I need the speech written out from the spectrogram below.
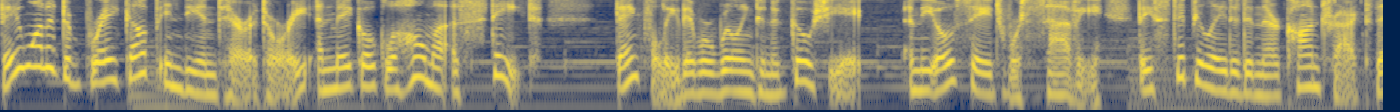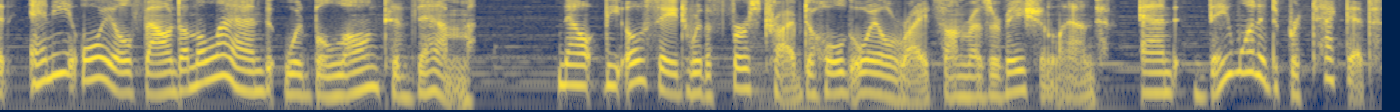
They wanted to break up Indian Territory and make Oklahoma a state. Thankfully, they were willing to negotiate, and the Osage were savvy. They stipulated in their contract that any oil found on the land would belong to them. Now, the Osage were the first tribe to hold oil rights on reservation land, and they wanted to protect it.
